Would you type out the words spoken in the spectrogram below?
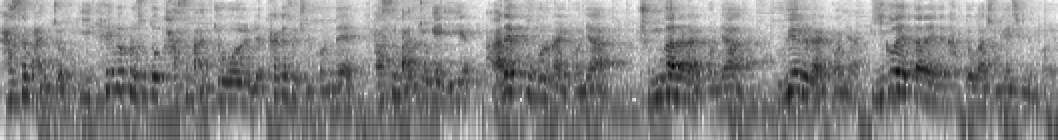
가슴 안쪽 이 케이블 크로스도 가슴 안쪽을 이제 타겟을 줄 건데 가슴 안쪽에 이 아랫부분을 할 거냐 중간을 할 거냐 위에를 할 거냐 이거에 따라 이제 각도가 정해지는 거예요.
